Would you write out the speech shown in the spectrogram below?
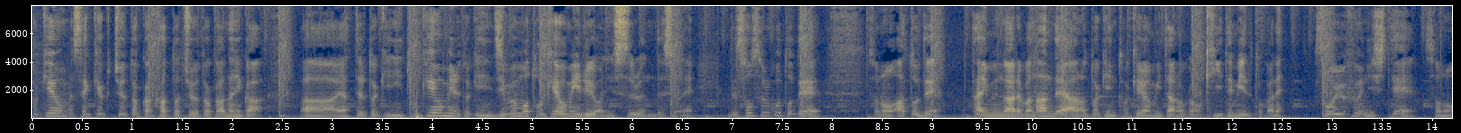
時計を接客中とかカット中とか何かあやってる時に時計を見る時に自分も時計を見るようにするんですよね。でそうすることでその後でタイミングがあればなんであの時に時計を見たのかを聞いてみるとかね。そういうふうにしてその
